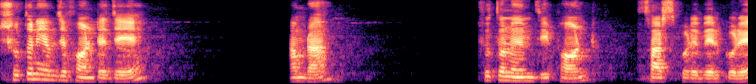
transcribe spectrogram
সুতনি যে ফন্টে যে আমরা সুতন এমজি ফন্ট সার্চ করে বের করে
